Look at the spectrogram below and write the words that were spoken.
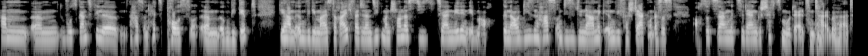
haben, ähm, wo es ganz viele Hass- und Hetzposts ähm, irgendwie gibt, die haben irgendwie die meiste Reichweite. Dann sieht man schon, dass die sozialen Medien eben auch genau diesen Hass und diese Dynamik irgendwie verstärken und dass es auch sozusagen mit zu deren Geschäftsmodell zum Teil gehört.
